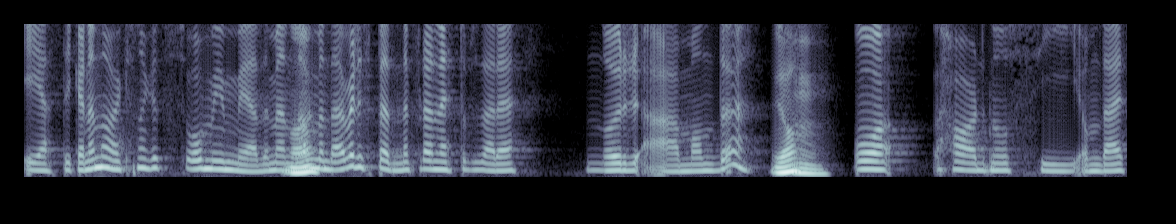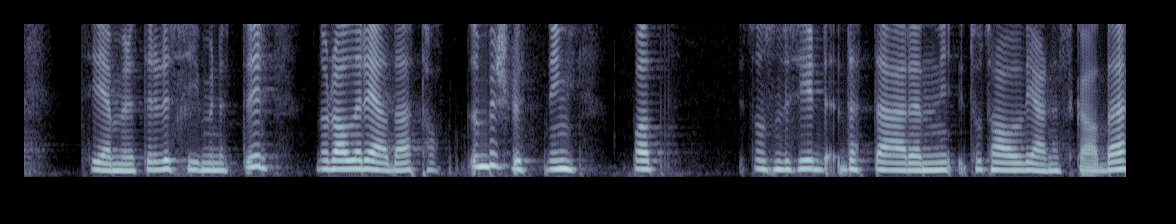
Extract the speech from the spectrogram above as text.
etikerne Nå har jeg ikke snakket så mye med dem ennå, men det er veldig spennende, for det er nettopp det derre Når er man død? Ja. Mm. Og har det noe å si om det er tre minutter eller syv minutter, når det allerede er tatt en beslutning på at sånn som du sier, dette er en total hjerneskade,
